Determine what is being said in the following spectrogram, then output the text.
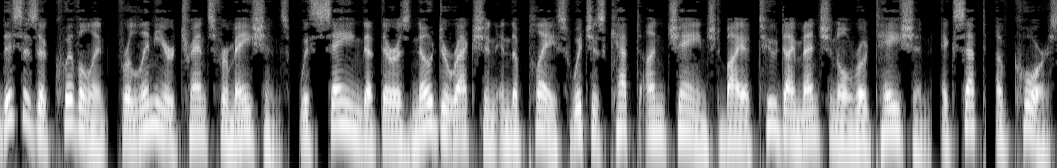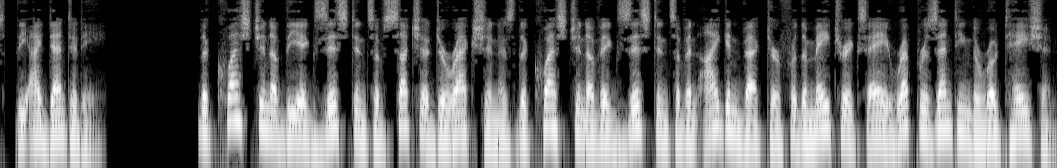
This is equivalent, for linear transformations, with saying that there is no direction in the place which is kept unchanged by a two-dimensional rotation, except, of course, the identity. The question of the existence of such a direction is the question of existence of an eigenvector for the matrix A representing the rotation.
